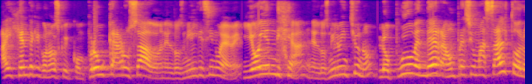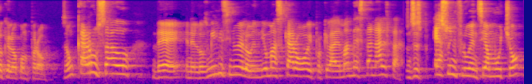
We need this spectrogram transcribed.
hay gente que conozco y compró un carro usado en el 2019 y hoy en día, en el 2021, lo pudo vender a un precio más alto de lo que lo compró. O sea, un carro usado de en el 2019 lo vendió más caro hoy porque la demanda es tan alta. Entonces, eso influencia mucho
